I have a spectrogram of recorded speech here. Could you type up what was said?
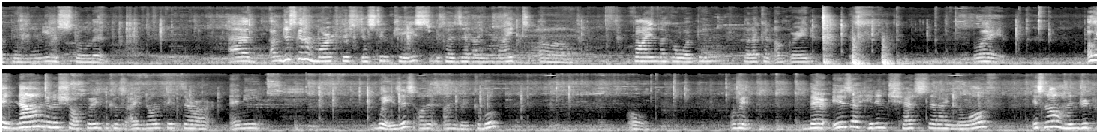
Weapon and you just stole it. Uh, I'm just gonna mark this just in case because then I might uh, find like a weapon that I can upgrade. Wait. Okay, now I'm gonna shockwave because I don't think there are any. Wait, is this un unbreakable? Oh. Okay. There is a hidden chest that I know of. It's not 100%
